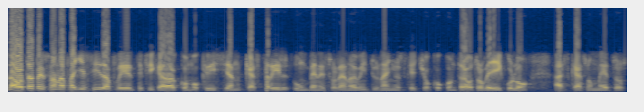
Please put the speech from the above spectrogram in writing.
La otra persona fallecida fue identificada como Cristian Castril, un venezolano de 21 años que chocó contra otro vehículo a escasos metros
